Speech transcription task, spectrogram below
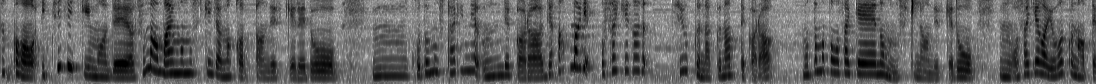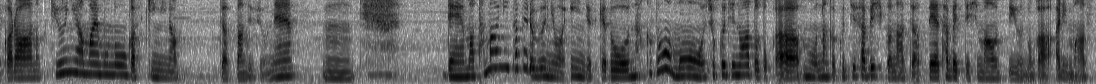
なんか一時期までそんな甘いもの好きじゃなかったんですけれどうん子供2人目産んでからであんまりお酒が強くなくなってからもともとお酒飲むの好きなんですけど、うん、お酒が弱くなってからなんか急に甘いものが好きになっちゃったんですよね。うんでまあたまに食べる分にはいいんですけどなんかどうも食事の後とかもうなんか口寂しくなっちゃって食べてしまうっていうのがあります。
